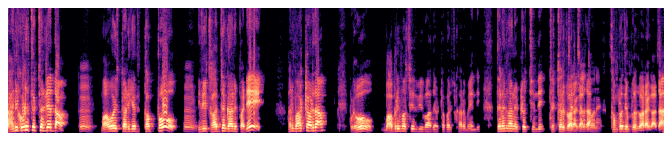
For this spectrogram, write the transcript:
దాన్ని కూడా చర్చలు చేద్దాం. మావోయిస్ట్ అడిగేది తప్పు. ఇది సాధ్యం కాని పని అని మాట్లాడదాం. ఇప్పుడు బాబ్రీ మసీద్ వివాదం ఎట్లా పరిష్కారం అయింది తెలంగాణ ఎట్లొచ్చింది? చర్చల ద్వారా కాదా. సంప్రదింపుల ద్వారా కాదా?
